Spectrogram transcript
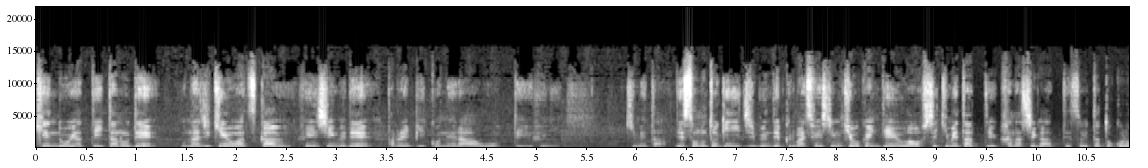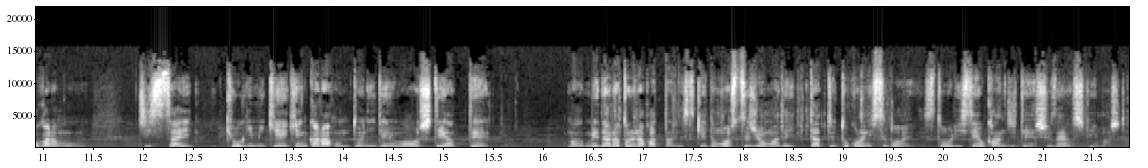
剣道をやっていたので同じ剣を扱うフェンシングでパラリンピックを狙おうっていうふうに決めた。でその時に自分で車椅子フェンシング協会に電話をして決めたっていう話があってそういったところからも実際競技未経験から本当に電話をしてやって、まあ、メダルは取れなかったんですけども出場まで行ったっていうところにすごいストーリー性を感じて取材をしていました。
